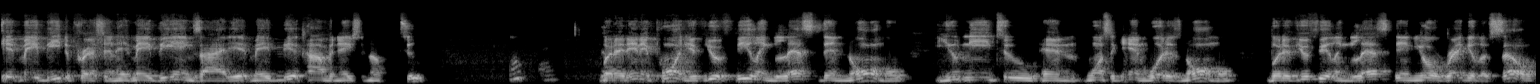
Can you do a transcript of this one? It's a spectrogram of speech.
it may be depression it may be anxiety it may be a combination of the two okay. but at any point if you're feeling less than normal you need to and once again what is normal but if you're feeling less than your regular self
